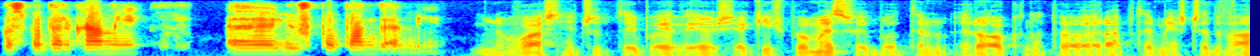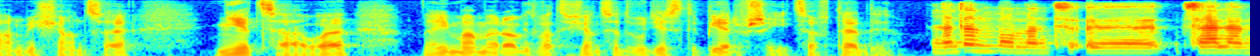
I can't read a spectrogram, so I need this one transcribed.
gospodarkami e, już po pandemii. No właśnie, czy tutaj pojawiają się jakieś pomysły, bo ten rok, no to raptem jeszcze dwa miesiące, niecałe, no i mamy rok 2021 i co wtedy? Na ten moment y, celem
